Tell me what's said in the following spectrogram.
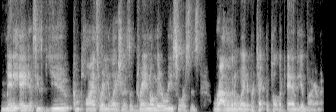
Many agencies view compliance regulation as a drain on their resources rather than a way to protect the public and the environment.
